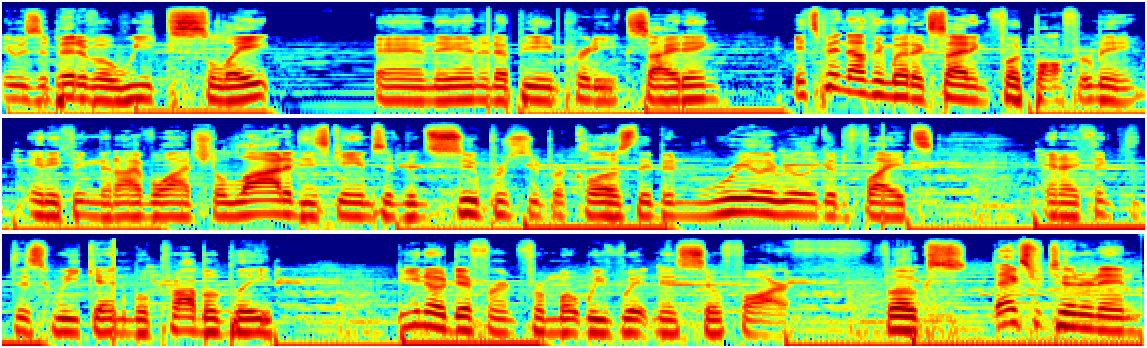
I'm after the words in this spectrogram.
it was a bit of a weak slate, and they ended up being pretty exciting. It's been nothing but exciting football for me. Anything that I've watched, a lot of these games have been super, super close. They've been really, really good fights, and I think that this weekend will probably be no different from what we've witnessed so far. Folks, thanks for tuning in.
